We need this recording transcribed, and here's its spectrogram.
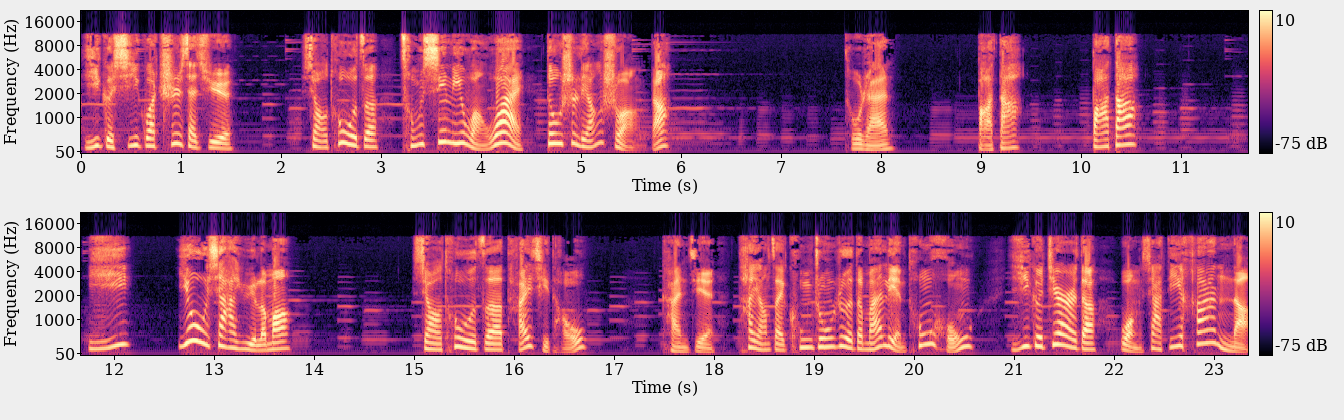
一个西瓜吃下去，小兔子从心里往外都是凉爽的。突然，吧嗒，吧嗒，咦，又下雨了吗？小兔子抬起头，看见太阳在空中热得满脸通红，一个劲儿的往下滴汗呢。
